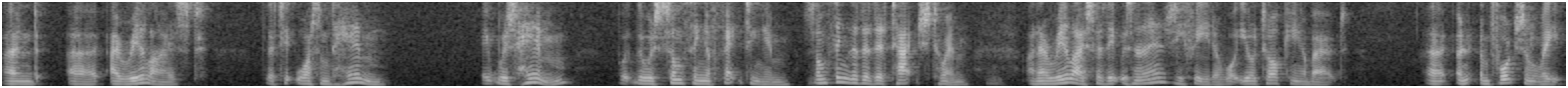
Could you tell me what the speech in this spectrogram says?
and uh, I realized that it wasn't him. It was him, but there was something affecting him, something that had attached to him. And I realized that it was an energy feeder, what you're talking about. Uh, and unfortunately,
